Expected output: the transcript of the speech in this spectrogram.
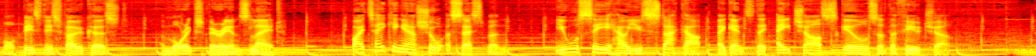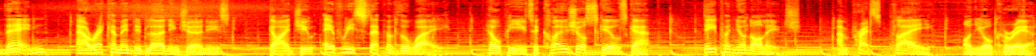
more business focused, more experience led. By taking our short assessment, you will see how you stack up against the HR skills of the future. Then, our recommended learning journeys guide you every step of the way, helping you to close your skills gap, deepen your knowledge, and press play on your career.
